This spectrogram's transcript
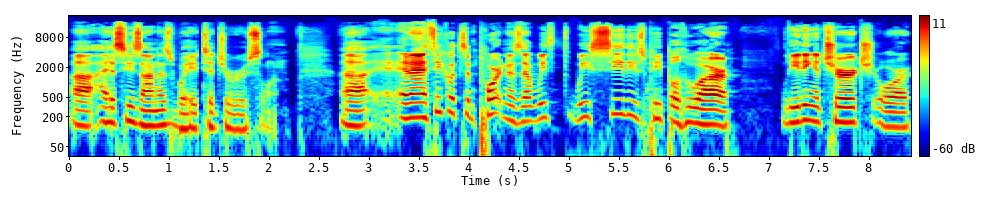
uh, as he's on his way to Jerusalem. Uh, and I think what's important is that we we see these people who are leading a church or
